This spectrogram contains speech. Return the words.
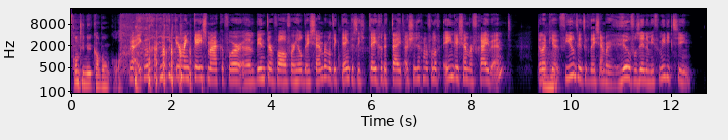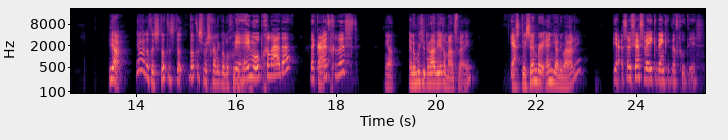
Continu carbonkel. ja, ik wil graag nog een keer mijn case maken voor eh, winterval voor heel december. Want ik denk dus dat je tegen de tijd, als je zeg maar vanaf 1 december vrij bent, dan heb je 24 december heel veel zin om je familie te zien. Ja, ja dat, is, dat, is, dat, dat is waarschijnlijk wel een goed Ben je idee. helemaal opgeladen, lekker Ja. uitgerust. Ja. En dan moet je daarna weer een maand vrij. Ja. Dus december en januari. Ja, zo zes weken denk ik dat goed is.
